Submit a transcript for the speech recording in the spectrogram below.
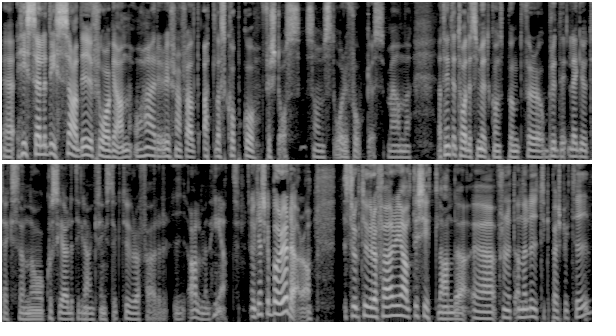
Eh, hissa eller dissa, det är ju frågan. Och här är det framförallt Atlas Copco förstås som står i fokus. Men jag tänkte ta det som utgångspunkt för att lägga ut texten och kåsera lite grann kring strukturaffärer i allmänhet. Jag kanske ska börja där då. Strukturaffärer är alltid kittlande. Eh, från ett analytikperspektiv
